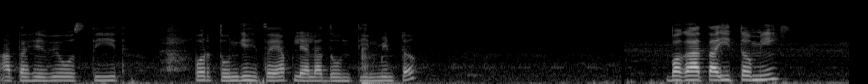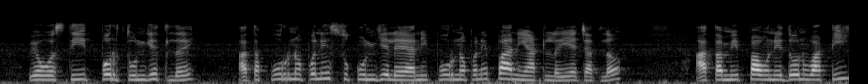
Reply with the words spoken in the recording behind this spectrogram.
आता हे व्यवस्थित परतून घ्यायचं आहे आपल्याला दोन तीन मिनटं. बघा आता इथं मी व्यवस्थित परतून घेतलंय. आता पूर्णपणे सुकून गेलंय आणि पूर्णपणे पाणी आटलं याच्यातलं. आता मी पावणे दोन वाटी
